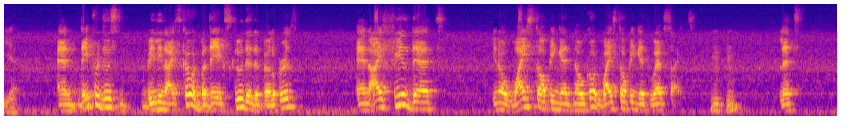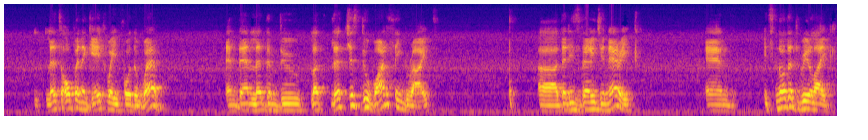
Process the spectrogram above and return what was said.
Yeah. and they produce really nice code, but they exclude the developers. And I feel that, you know, why stopping at no code? Why stopping at websites? Mm-hmm. let's let's open a gateway for the web and then let them do let, let's just do one thing right uh, that is very generic and it's not that we're like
